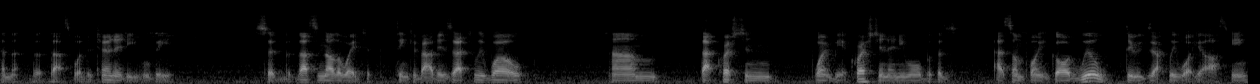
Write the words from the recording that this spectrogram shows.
and that, that that's what eternity will be. So that's another way to think about it is actually, well, um, that question won't be a question anymore because at some point God will do exactly what you're asking,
